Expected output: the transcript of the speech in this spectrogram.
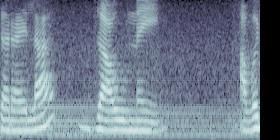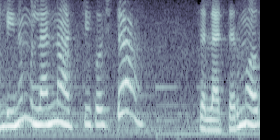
करायला जाऊ नये. आवडली ना मुलांना आजची गोष्ट? चला तर मग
